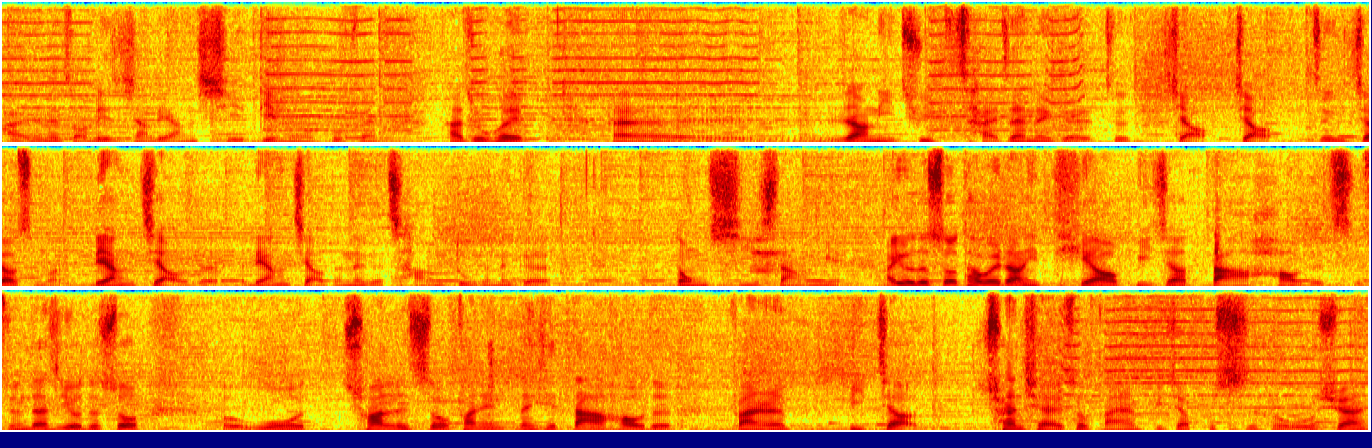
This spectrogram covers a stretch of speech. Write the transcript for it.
牌的那种，类似像凉鞋店那种部分，它就会，呃。让你去踩在那个就脚脚这个叫什么两脚的两脚的那个长度的那个东西上面啊，有的时候它会让你挑比较大号的尺寸，但是有的时候，呃，我穿了之后发现那些大号的反而比较穿起来的时候反而比较不适合我。虽然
